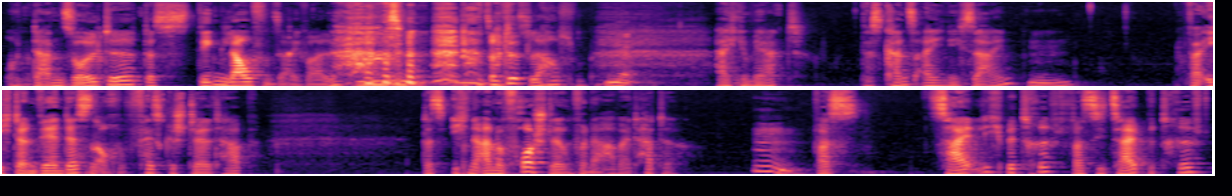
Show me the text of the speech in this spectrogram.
und dann sollte das Ding laufen, sag ich mal. Also, dann sollte es laufen. Ja. Habe ich gemerkt, das kann es eigentlich nicht sein, mhm. weil ich dann währenddessen auch festgestellt habe, dass ich eine andere Vorstellung von der Arbeit hatte. Mhm. Was zeitlich betrifft, was die Zeit betrifft,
